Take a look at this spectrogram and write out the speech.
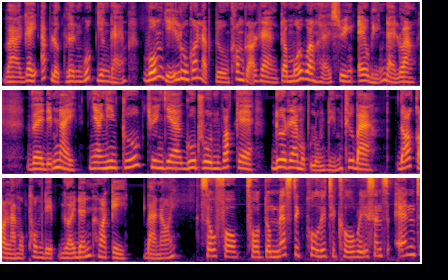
và gây áp lực lên quốc dân đảng, vốn dĩ luôn có lập trường không rõ ràng trong mối quan hệ xuyên eo biển Đài Loan. Về điểm này, nhà nghiên cứu chuyên gia Gudrun Wacke đưa ra một luận điểm thứ ba. Đó còn là một thông điệp gửi đến Hoa Kỳ. Bà nói. So for, for domestic political reasons and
